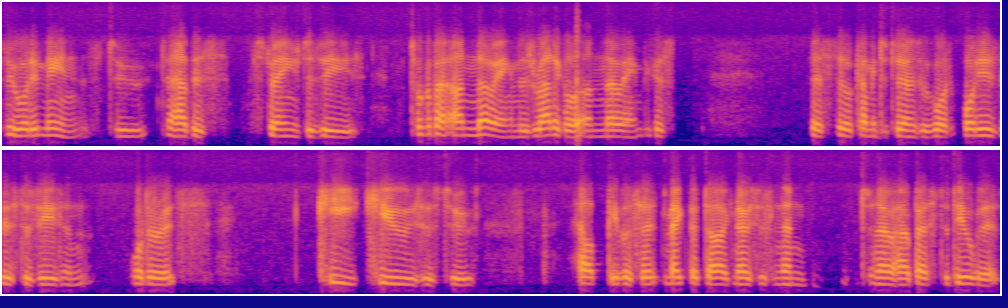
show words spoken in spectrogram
through what it means to to have this strange disease. Talk about unknowing. There's radical unknowing because they're still coming to terms with what what is this disease and what are its key cues as to help people make the diagnosis and then to know how best to deal with it.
